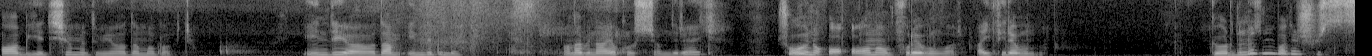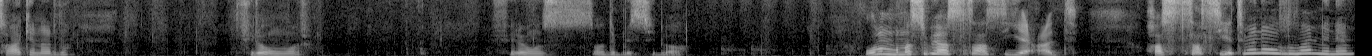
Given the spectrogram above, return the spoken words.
Abi yetişemedim ya adama bakacağım. İndi ya adam indi bile. Ana binaya koşacağım direkt. Şu oyunu anam Freven var. Ay Freven var. Gördünüz mü bakın şu sağ kenarda. Freven var. Freven hadi be silah. Oğlum bu nasıl bir hassasiyet? Hassasiyetime ne oldu lan benim?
